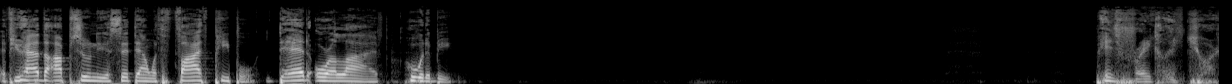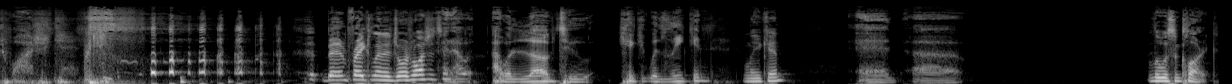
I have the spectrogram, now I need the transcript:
if you had the opportunity to sit down with five people, dead or alive, who would it be? Ben Franklin, George Washington. Ben Franklin and George Washington. And I would, I would love to kick it with Lincoln Lincoln, and uh, Lewis and Clark.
